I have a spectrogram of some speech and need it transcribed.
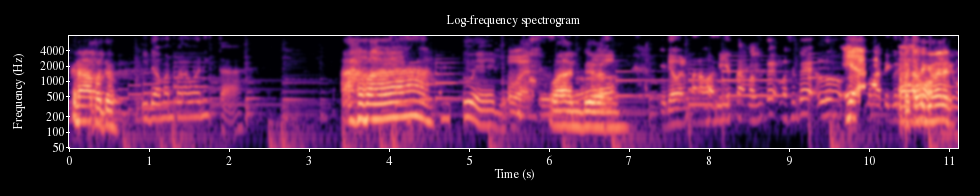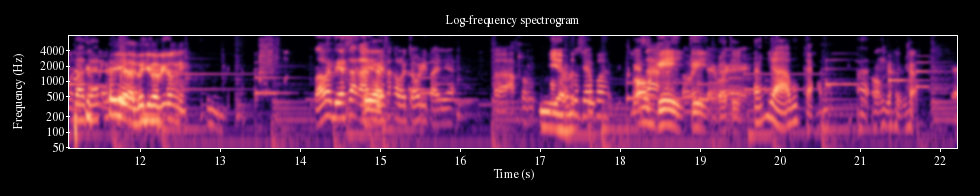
Kenapa tuh? idaman para wanita Alah. gue gitu Waduh. Waduh. Idaman para wanita maksudnya maksudnya lu Iya. mengategorikan cowok gimana? sebagai Iya, gue juga bingung nih. Soalnya biasa kan, Iya. biasa kalau cowok ditanya eh, aktor Iya, itu siapa? Oh, gay, aktornya gay cewek. berarti. enggak bukan Oh enggak enggak. gue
